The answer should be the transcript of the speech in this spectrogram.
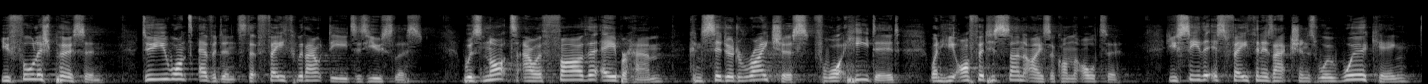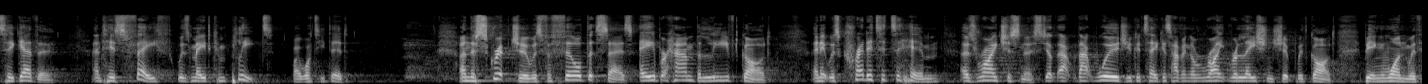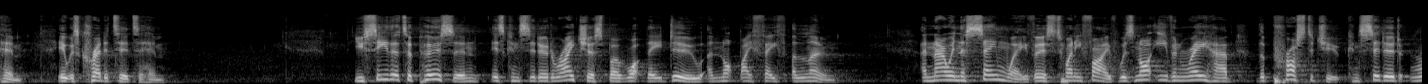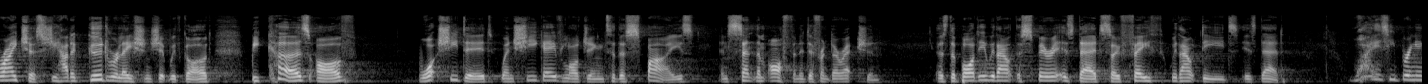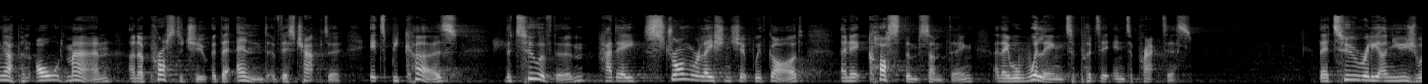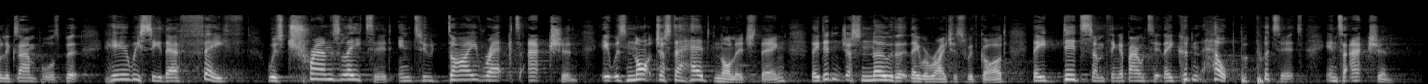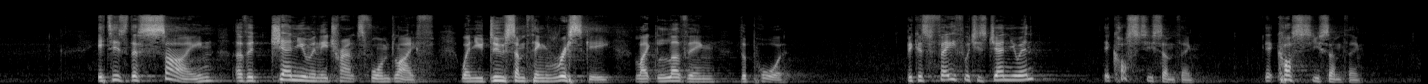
You foolish person, do you want evidence that faith without deeds is useless? Was not our father Abraham considered righteous for what he did when he offered his son Isaac on the altar? You see that his faith and his actions were working together. and his faith was made complete by what he did. And the scripture was fulfilled that says, Abraham believed God, and it was credited to him as righteousness. That, that word you could take as having a right relationship with God, being one with him. It was credited to him. You see that a person is considered righteous by what they do and not by faith alone. And now, in the same way, verse 25, was not even Rahab the prostitute considered righteous? She had a good relationship with God because of what she did when she gave lodging to the spies and sent them off in a different direction. As the body without the spirit is dead, so faith without deeds is dead. Why is he bringing up an old man and a prostitute at the end of this chapter? It's because the two of them had a strong relationship with God and it cost them something and they were willing to put it into practice. They're two really unusual examples, but here we see their faith was translated into direct action. It was not just a head knowledge thing. They didn't just know that they were righteous with God, they did something about it. They couldn't help but put it into action. It is the sign of a genuinely transformed life when you do something risky like loving the poor. Because faith, which is genuine, it costs you something. It costs you something.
